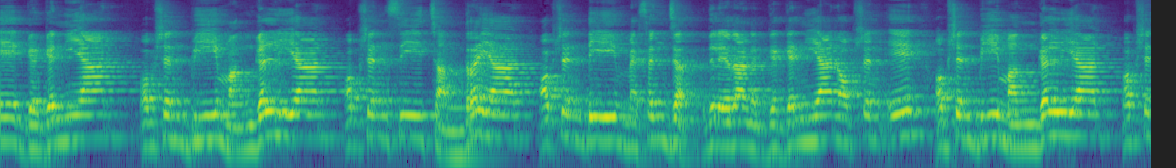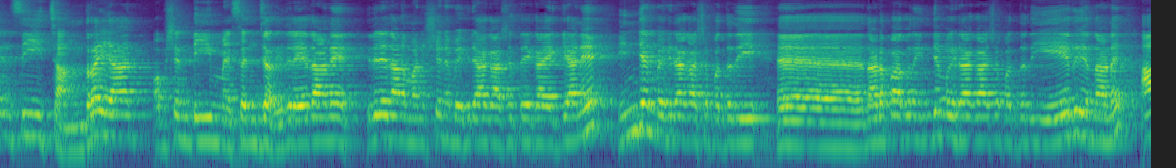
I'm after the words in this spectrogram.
A Gaganyaan option B Mangalyaan option C Chandrayaan option D messenger ഇതിൽ ഏതാണ്? Gaganyaan option A option B Mangalyaan option C Chandrayaan option D messenger ഇതിൽ ഏതാണ്? ഇതിലേതാണ് മനുഷ്യനെ ബഹിരാകാശത്തേക്ക് അയക്കാൻ ഇന്ത്യൻ ബഹിരാകാശ പദ്ധതി നടപ്പാക്കുന്ന ഇന്ത്യൻ ബഹിരാകാശ പദ്ധതി ഏത് എന്നാണ് ആ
